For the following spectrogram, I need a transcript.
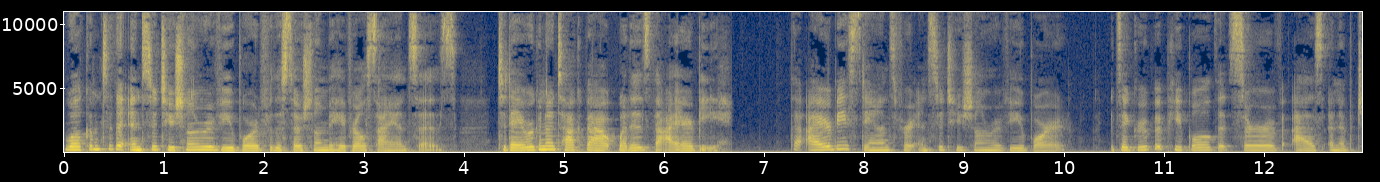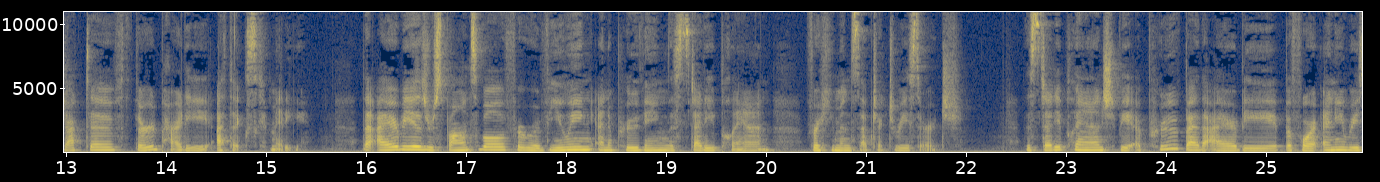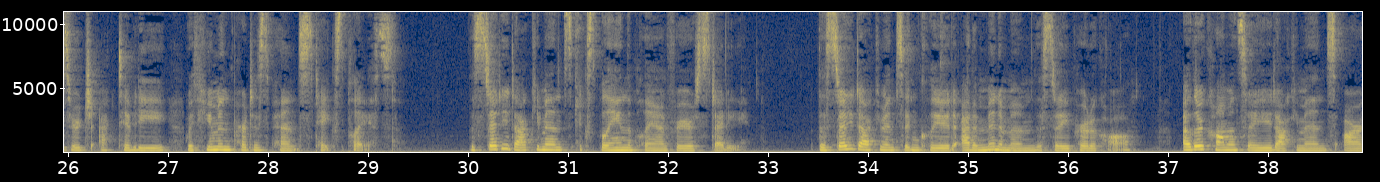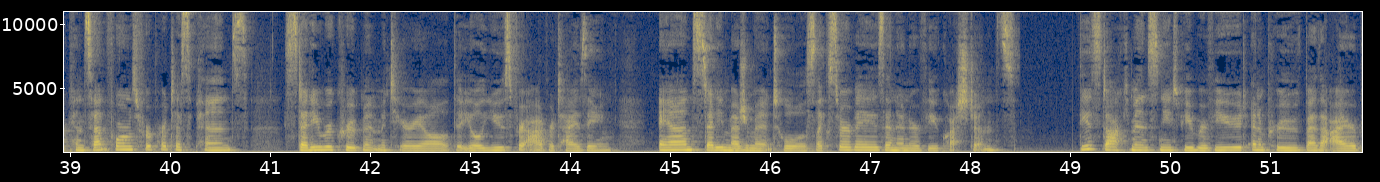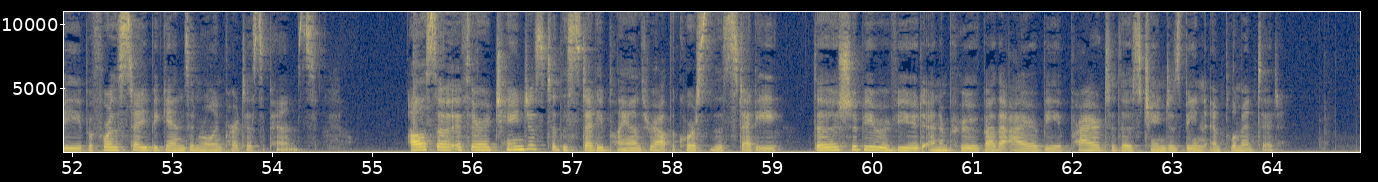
Welcome to the Institutional Review Board for the Social and Behavioral Sciences. Today we're going to talk about what is the IRB. The IRB stands for Institutional Review Board. It's a group of people that serve as an objective third party ethics committee. The IRB is responsible for reviewing and approving the study plan for human subject research. The study plan should be approved by the IRB before any research activity with human participants takes place. The study documents explain the plan for your study. The study documents include, at a minimum, the study protocol. Other common study documents are consent forms for participants, study recruitment material that you'll use for advertising, and study measurement tools like surveys and interview questions. These documents need to be reviewed and approved by the IRB before the study begins enrolling participants. Also, if there are changes to the study plan throughout the course of the study, those should be reviewed and approved by the IRB prior to those changes being implemented.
